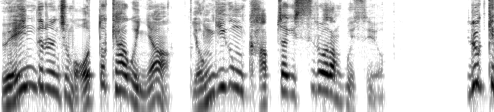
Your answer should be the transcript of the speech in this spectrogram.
외인들은 지금 어떻게 하고 있냐 연기금 갑자기 쓸어 담고 있어요 이렇게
